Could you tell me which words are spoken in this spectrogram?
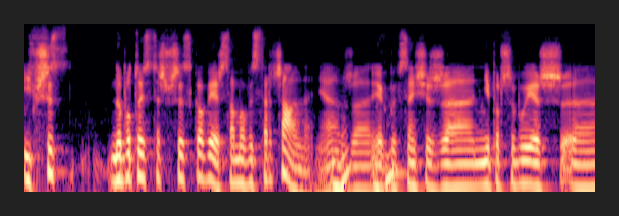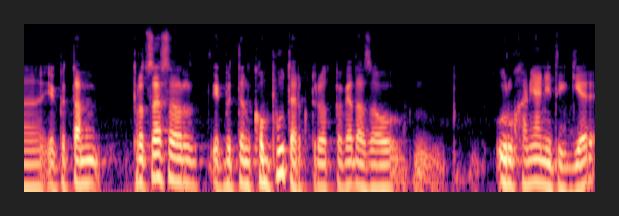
I wszyscy no bo to jest też wszystko, wiesz, samowystarczalne, nie? Mhm. Że jakby w sensie, że nie potrzebujesz e, jakby tam procesor, jakby ten komputer, który odpowiada za uruchamianie tych gier,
